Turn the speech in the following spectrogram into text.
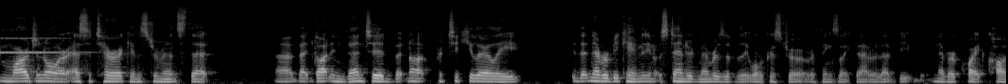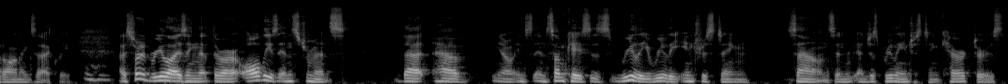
marginal or esoteric instruments that uh, that got invented, but not particularly that never became you know standard members of the orchestra or things like that or that be, never quite caught on exactly mm-hmm. i started realizing that there are all these instruments that have you know in, in some cases really really interesting sounds and, and just really interesting characters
